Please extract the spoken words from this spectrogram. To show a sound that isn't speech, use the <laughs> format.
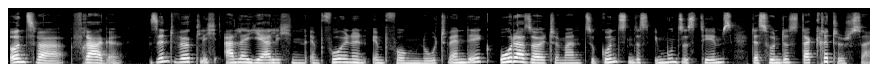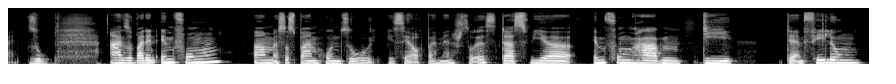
Und zwar Frage, sind wirklich alle jährlichen empfohlenen Impfungen notwendig oder sollte man zugunsten des Immunsystems des Hundes da kritisch sein? So, also bei den Impfungen ähm, ist es beim Hund so, wie es ja auch beim Mensch so ist, dass wir Impfungen haben, die der Empfehlung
